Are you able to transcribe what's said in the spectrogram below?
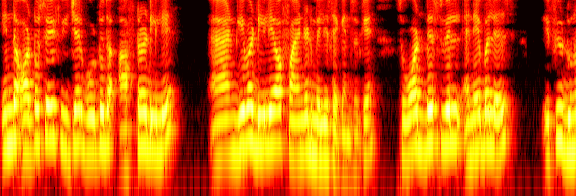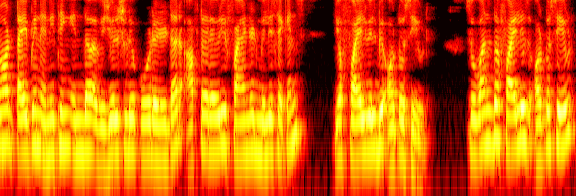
in the autosave feature go to the after delay and give a delay of 500 milliseconds okay? So what this will enable is if you do not type in anything in the visual studio code editor after every 500 milliseconds your file will be autosaved. So once the file is autosaved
